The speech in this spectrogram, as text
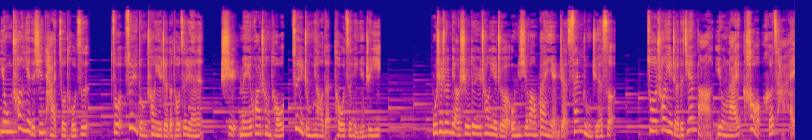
用创业的心态做投资，做最懂创业者的投资人，是梅花创投最重要的投资理念之一。吴世春表示，对于创业者，我们希望扮演着三种角色：做创业者的肩膀，用来靠和踩；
